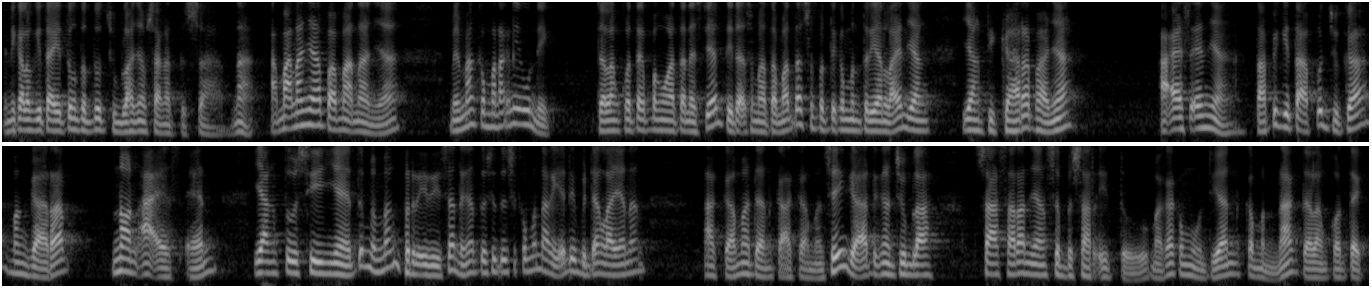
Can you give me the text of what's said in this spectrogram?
Ini kalau kita hitung tentu jumlahnya sangat besar. Nah, maknanya apa? Maknanya memang Kemenak ini unik. Dalam konteks penguatan SDM tidak semata-mata seperti kementerian lain yang yang digarap hanya ASN-nya, tapi kita pun juga menggarap non ASN yang tusinya itu memang beririsan dengan tusi-tusi Kemenak ya di bidang layanan agama dan keagamaan. Sehingga dengan jumlah sasaran yang sebesar itu, maka kemudian Kemenak dalam konteks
